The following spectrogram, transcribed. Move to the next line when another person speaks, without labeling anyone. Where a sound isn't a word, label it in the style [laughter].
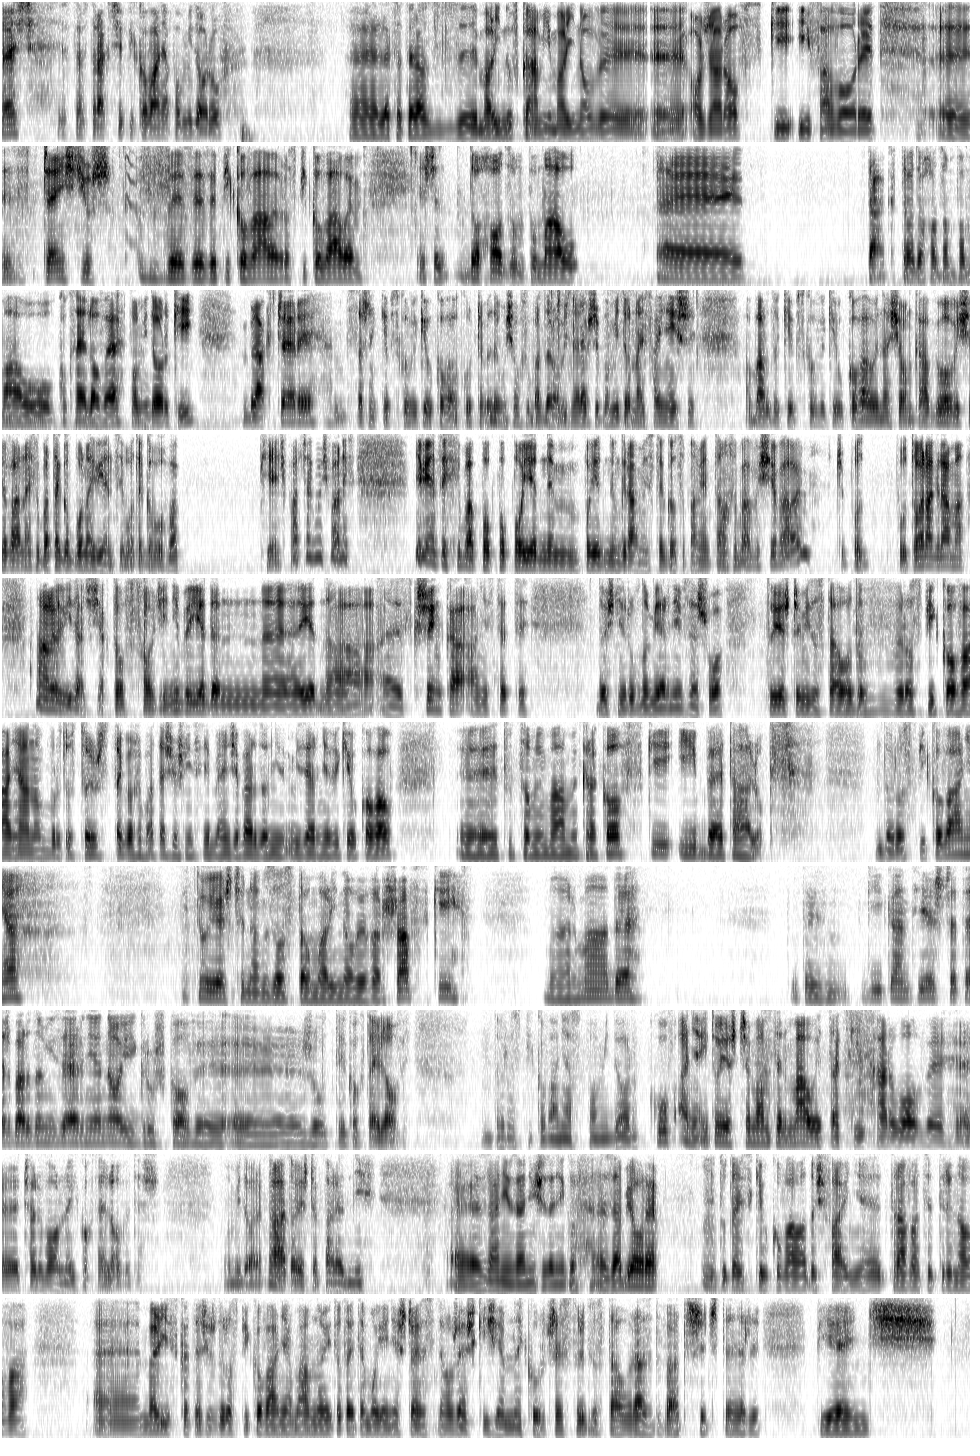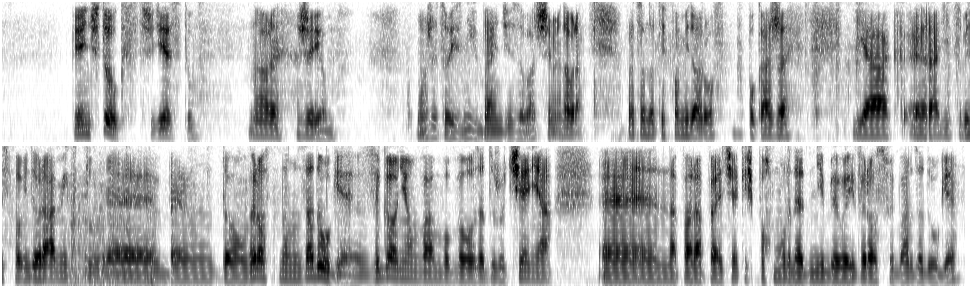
Cześć, jestem w trakcie pikowania pomidorów. E, Lecę teraz z malinówkami. Malinowy e, ożarowski i faworyt. E, Część już wy, wy, wypikowałem, rozpikowałem. Jeszcze dochodzą pomału. Tak, to dochodzą pomału koktajlowe pomidorki. Black cherry. Strasznie kiepsko wykiełkował, kurczę, będę musiał chyba dorobić. Najlepszy pomidor, najfajniejszy, a bardzo kiepsko wykiełkowały nasionka. Było wysiewane, chyba tego było najwięcej, bo tego było chyba 5 paczek wysiewanych. Mniej więcej chyba po, po, po, jednym, po jednym gramie, z tego co pamiętam, chyba wysiewałem, czy po półtora grama, no ale widać jak to wschodzi. Niby jeden, e, jedna e, skrzynka, a niestety dość nierównomiernie wzeszło. Tu jeszcze mi zostało do rozpikowania, no Brutus to już z tego chyba też już nic nie będzie, bardzo ni- mizernie wykiełkował. Yy, tu co my mamy? Krakowski i Betalux do rozpikowania. I tu jeszcze nam został malinowy warszawski, Marmadę. Tutaj z- gigant jeszcze też bardzo mizernie, no i gruszkowy, yy, żółty, koktajlowy do rozpikowania z pomidorków. A nie, i tu jeszcze mam ten mały taki karłowy, e, czerwony i koktajlowy też pomidorek. No a to jeszcze parę dni e, zanim, zanim się za niego e, zabiorę. Mm, Tutaj skiełkowała dość fajnie trawa cytrynowa. Meliska też już do rozpikowania mam. No i tutaj te moje nieszczęsne orzeszki ziemne, kurcze, z których zostało raz, dwa, trzy, cztery, pięć, pięć sztuk z 30. No ale żyją. Może coś z nich będzie, zobaczymy. Dobra, wracam do tych pomidorów. Pokażę, jak radzić sobie z pomidorami, które będą wyrosną za długie. Wygonią wam, bo było za dużo cienia e, na parapecie, jakieś pochmurne dni były i wyrosły bardzo długie.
